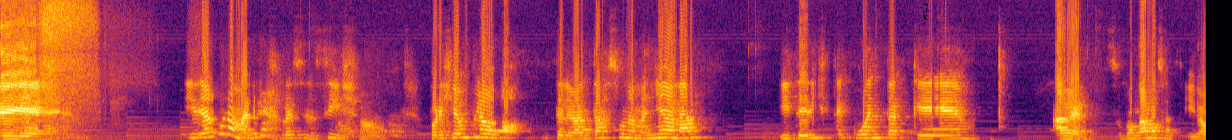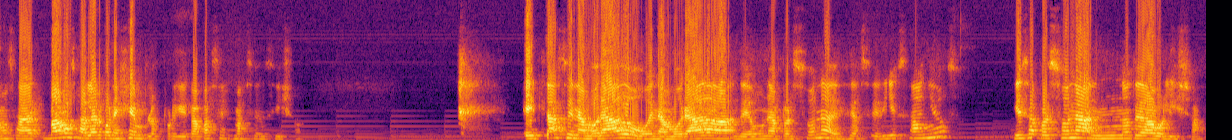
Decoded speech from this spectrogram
Eh, Y de alguna manera es re sencillo. Por ejemplo, te levantás una mañana y te diste cuenta que, a ver, supongamos así, vamos a, ver, vamos a hablar con ejemplos porque capaz es más sencillo. Estás enamorado o enamorada de una persona desde hace 10 años y esa persona no te da bolilla,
